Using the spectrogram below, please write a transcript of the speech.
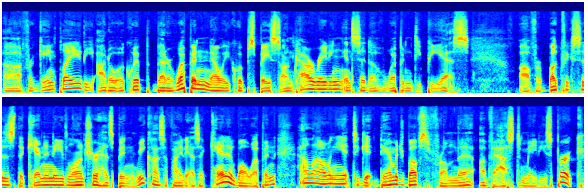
Uh, for gameplay, the auto equip better weapon now equips based on power rating instead of weapon DPS. Uh, for bug fixes, the cannonade launcher has been reclassified as a cannonball weapon, allowing it to get damage buffs from the Avast Mateys perk.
